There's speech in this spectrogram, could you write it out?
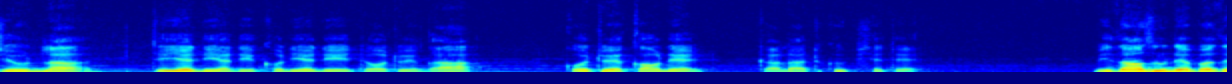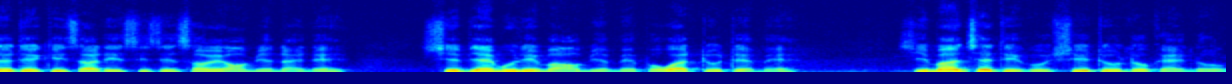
ဇွန်လတရက်နေ့ကနေ9ရက်နေ့တော်တွင်ကကိုယ်တွေ့ကောင်းတဲ့ကာလတစ်ခုဖြစ်တဲ့မိသားစုနဲ့ပတ်သက်တဲ့ကိစ္စတွေစီစဉ်ဆောင်ရွက်အောင်မြင်နိုင်တယ်ရှင်ပြိုင်မှုတွေမှာအောင်မြင်မယ်ဘဝတိုးတက်မယ်ရှင်းမှန်းချက်တွေကိုရှေ့တိုးလုပ်ကင်လို့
